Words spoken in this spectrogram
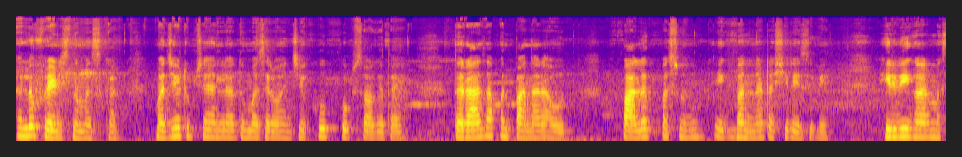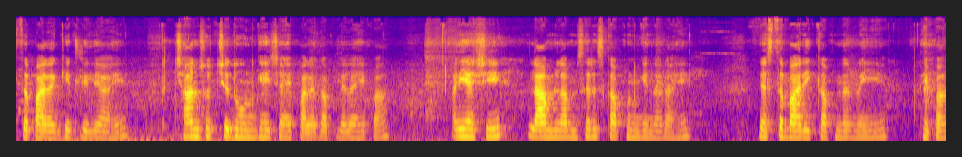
हॅलो फ्रेंड्स नमस्कार. माझ्या यूट्यूब चॅनलला तुम्हा सर्वांचे खूप खूप स्वागत आहे. तर आज आपण पाहणार आहोत पालकपासून एक भन्नाट अशी रेसिपी हिरवीगार मस्त पालक घेतलेली आहे. छान स्वच्छ धुवून घ्यायचे आहे पालक आपल्याला हे पहा. आणि अशी लांब लांबसरच कापून घेणार आहे. जास्त बारीक कापणार नाही आहे हे पहा.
